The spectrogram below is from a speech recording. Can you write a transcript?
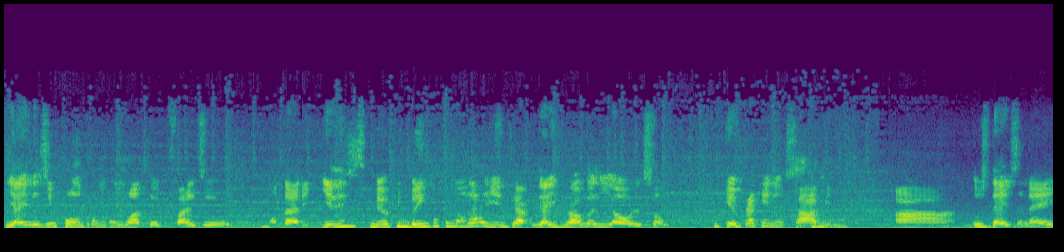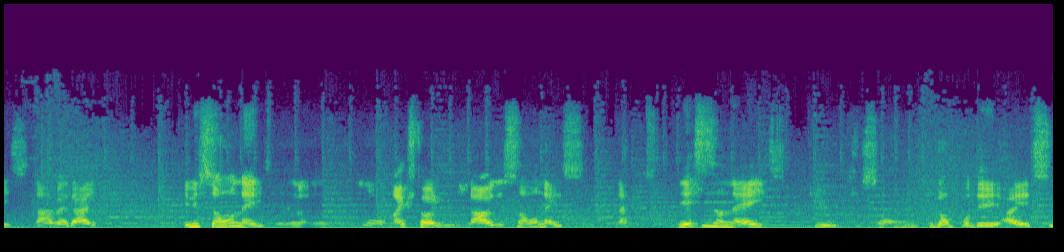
E aí eles encontram com Uhum. o ator que faz o, o mandarim. E eles meio que brincam com o mandarim. Já, já joga ali, ó, eu sou. Porque pra quem não sabe, Sim. a, os Dez Anéis, na verdade, eles são anéis. Na, na história original, eles são anéis, né? E esses anéis que, que, são, Uhum. que dão poder a esse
